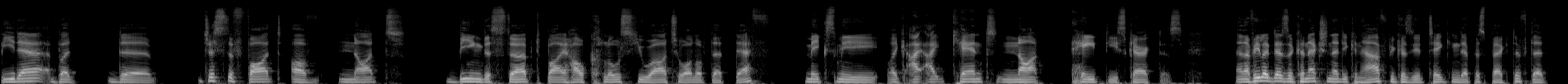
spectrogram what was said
be there? But the just the thought of not being disturbed by how close you are to all of that death makes me like I, I can't not hate these characters. And I feel like there's a connection that you can have because you're taking their perspective that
